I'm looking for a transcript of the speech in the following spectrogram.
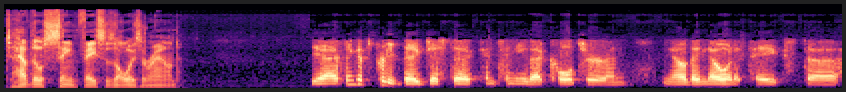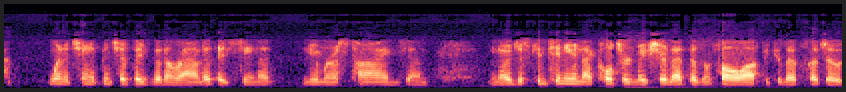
to have those same faces always around? Yeah, I think it's pretty big just to continue that culture, and you know they know what it takes to win a championship. They've been around it. They've seen it numerous times, and you know just continuing that culture and make sure that doesn't fall off because that's such a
